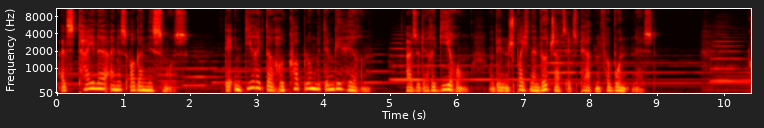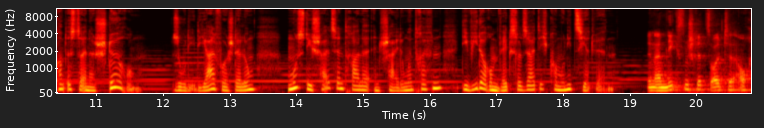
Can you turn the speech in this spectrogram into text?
als Teile eines Organismus, der in direkter Rückkopplung mit dem Gehirn, also der Regierung und den entsprechenden Wirtschaftsexperten verbunden ist. Kommt es zu einer Störung, so die Idealvorstellung, muss die Schaltzentrale Entscheidungen treffen, die wiederum wechselseitig kommuniziert werden. In einem nächsten Schritt sollte auch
